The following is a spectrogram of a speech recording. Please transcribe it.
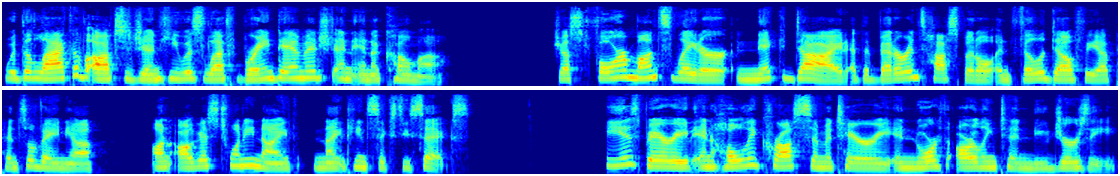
With the lack of oxygen, he was left brain damaged and in a coma. Just four months later, Nick died at the Veterans Hospital in Philadelphia, Pennsylvania, on August 29, 1966. He is buried in Holy Cross Cemetery in North Arlington, New Jersey.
